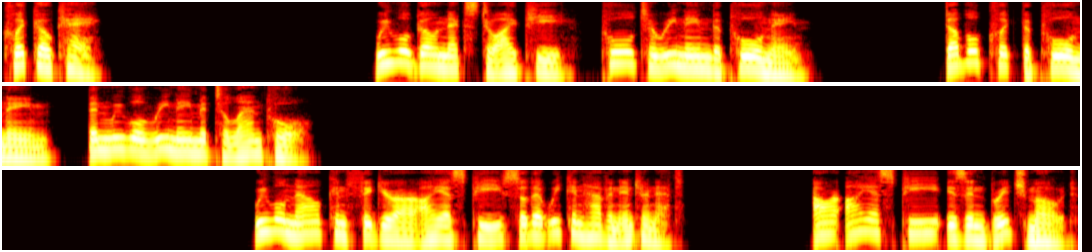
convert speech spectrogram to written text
Click OK. We will go next to IP, pool to rename the pool name. Double-click the pool name, then we will rename it to LAN pool. We will now configure our ISP so that we can have an internet. Our ISP is in bridge mode.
